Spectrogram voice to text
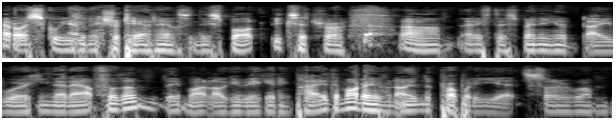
How do I squeeze an extra townhouse in this spot, etc. Um, and if they're spending a day working that out for them, they might not even be getting paid. They might not even own the property yet. So um,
